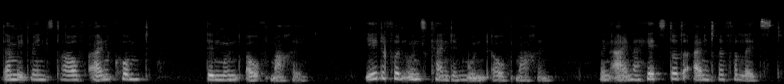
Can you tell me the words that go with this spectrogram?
damit, wenn es drauf ankommt, den Mund aufmache. Jeder von uns kann den Mund aufmachen, wenn einer hetzt oder andere verletzt.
